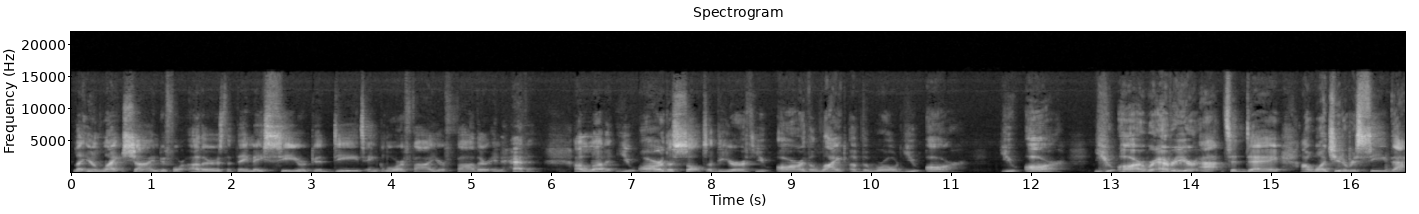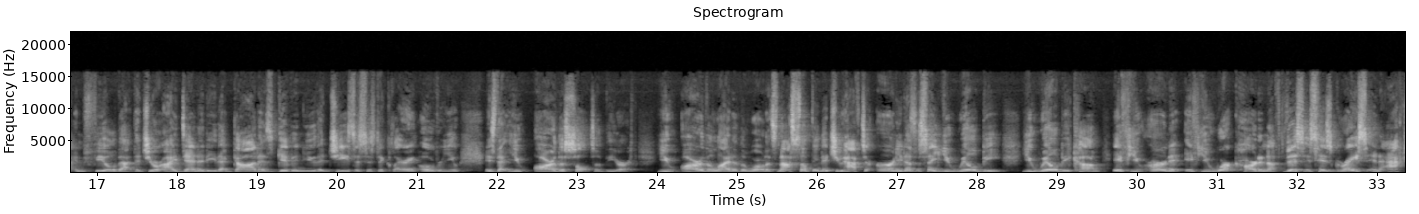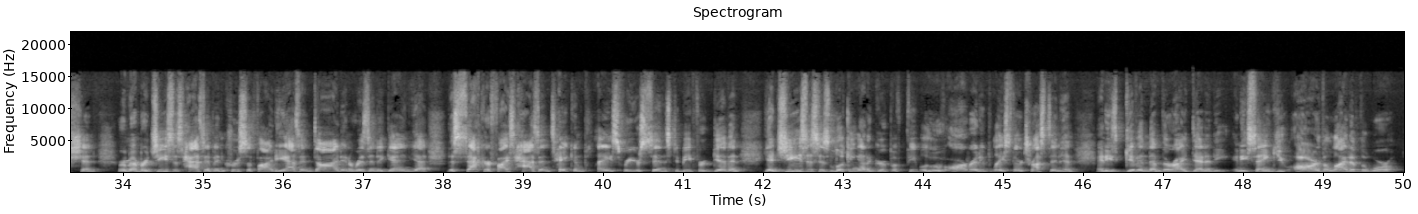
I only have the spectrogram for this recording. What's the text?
let your light shine before others that they may see your good deeds and glorify your Father in heaven. I love it. You are the salt of the earth. You are the light of the world. You are. You are you are wherever you're at today. I want you to receive that and feel that, that your identity that God has given you, that Jesus is declaring over you, is that you are the salt of the earth. You are the light of the world. It's not something that you have to earn. He doesn't say you will be, you will become if you earn it, if you work hard enough. This is his grace in action. Remember, Jesus hasn't been crucified. He hasn't died and risen again yet. The sacrifice hasn't taken place for your sins to be forgiven. Yet Jesus is looking at a group of people who have already placed their trust in him and he's given them their identity. And he's saying, you are the light of the world.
